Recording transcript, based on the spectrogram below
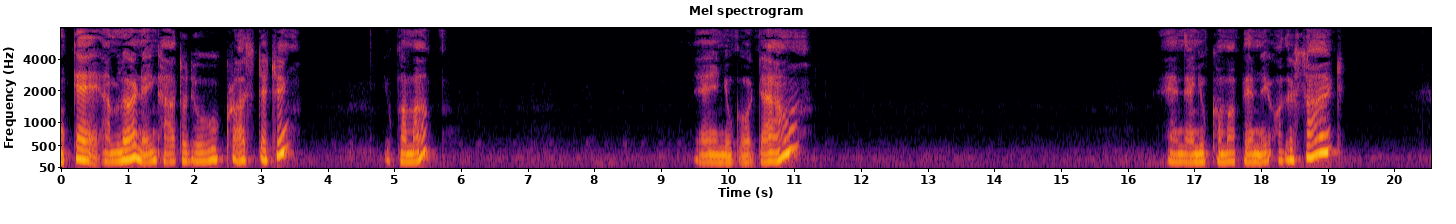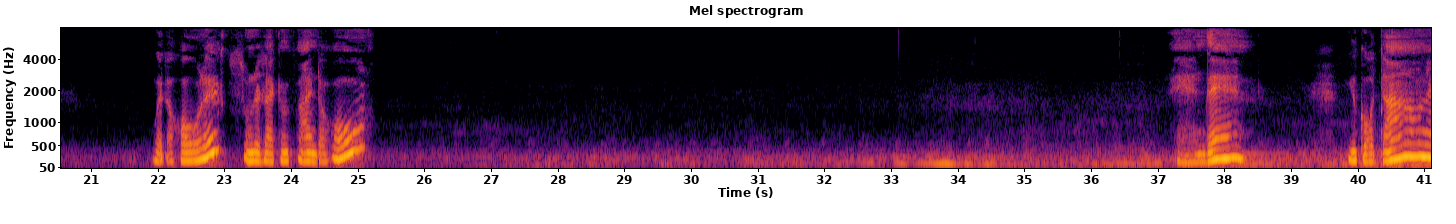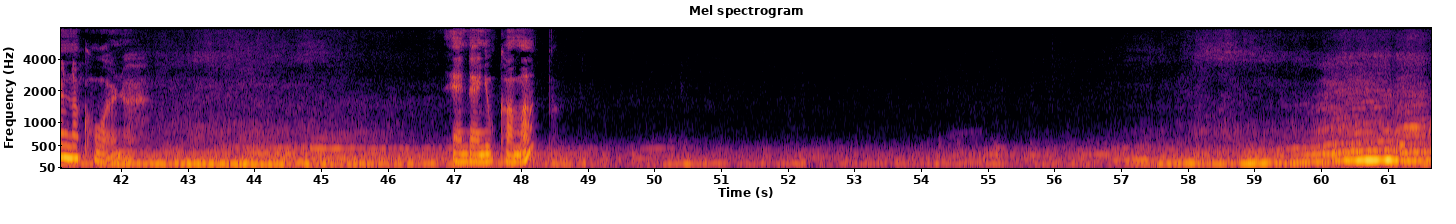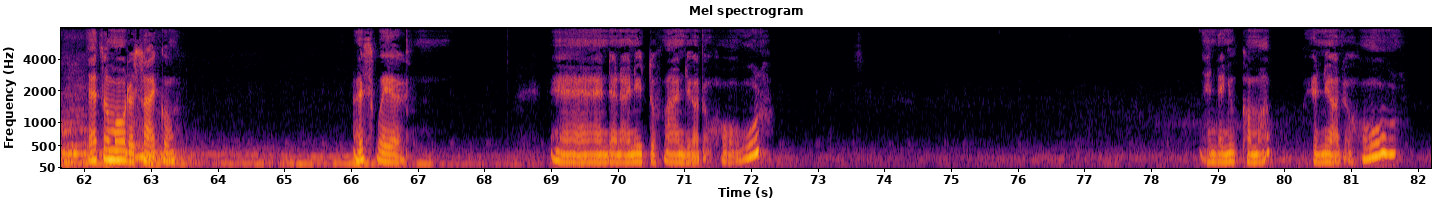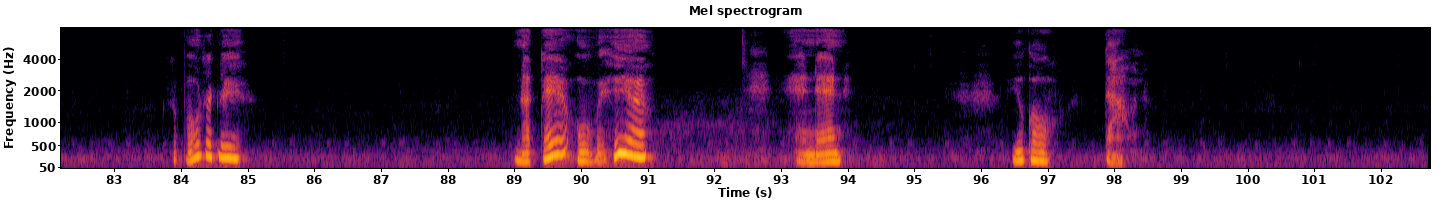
Okay, I'm learning how to do cross stitching. You come up and you go down and then you come up in the other side where the hole is. As soon as I can find the hole, and then you go down in the corner and then you come up That's a motorcycle. I swear. And then I need to find the other hole. And then you come up in the other hole. Supposedly not there, over here. And then you go down.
